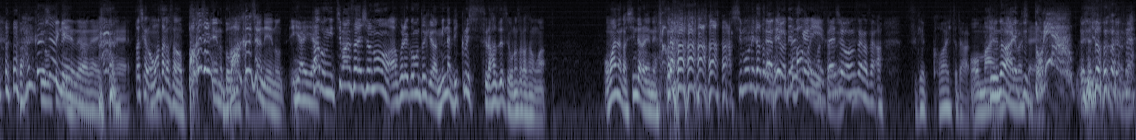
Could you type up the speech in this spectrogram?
バカじゃねえのはないですね。確かに小野坂さんはバカじゃねえのバカじゃねえのって。いやいや。多分一番最初のアフレコの時はみんなびっくりするはずですよ小野坂さんは。お前なんか死んだらええねん 下ネタとかでも平気確かにバンバン言いますからね。最初小野坂さんあすげえ怖い人だ。ってお前いうのはあマりましたねイクどりゃーそうそうね。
